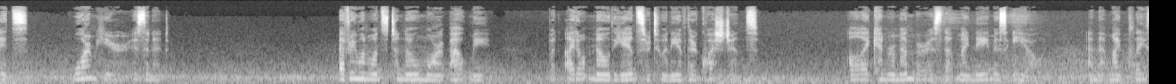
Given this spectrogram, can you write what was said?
It's warm here, isn't it? Everyone wants to know more about me, but I don't know the answer to any of their questions. All I can remember is that my name is Io, and that my place.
